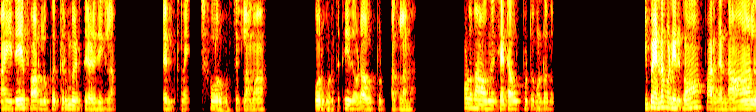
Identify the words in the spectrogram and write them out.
நான் இதே ஃபார் லூப்பை திரும்ப எடுத்து எழுதிக்கலாம். லென்த் மைனஸ் ஃபோர் கொடுத்துக்கலாமா? ஃபோர் கொடுத்துட்டு இதோட அவுட்புட் பார்க்கலாமா? அவ்வளோதான் அவங்க கேட்ட அவுட்புட்டை கொண்டு வந்து இப்போ என்ன பண்ணியிருக்கோம்? பாருங்கள் நாலு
